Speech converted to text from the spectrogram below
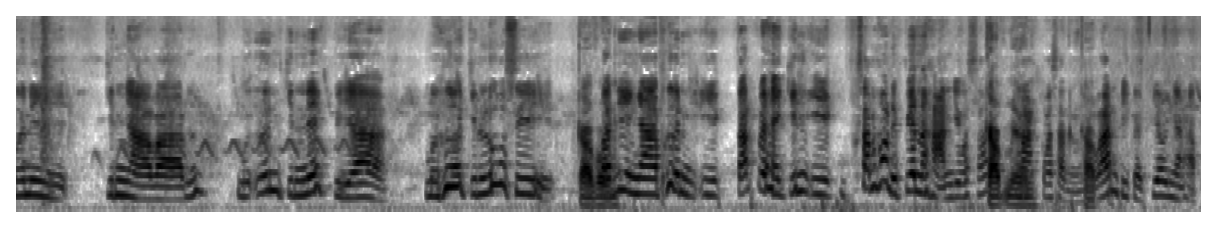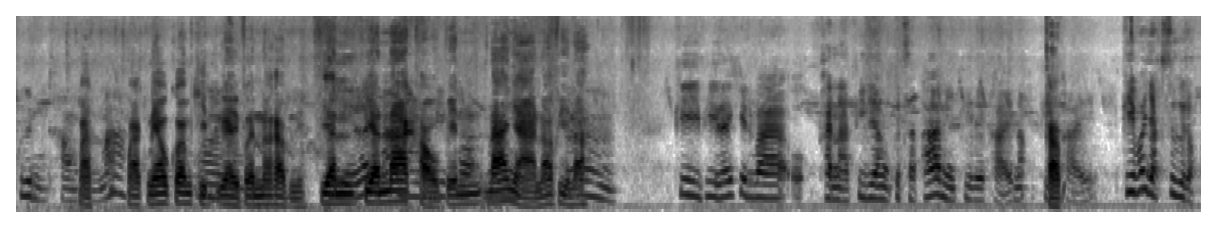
มื้อนี้ กินหญ้าหวาน มื้ออื่นกินเนปเปีย มือเฮือกินลูซี่ครับผม บัดนี้งาพื้นอีกตัดไปให้กินอีกซ้ำเฮาได้เปลี่ยนอาหารอยู่ว่าซะครับแม่นมักว่าสั่นครับ ว่านพี่ก็เกี่ยวงาพื้นเฮามัหักนมามักแนวความคิดอืมเอื่อยเพิ่นนะครับนี่เปลี่ยนดีเลยเปลี่ยนหน้านะเขาดีเป็นกว่า หน้าหยาเนาะพี่เนาะ อืมพี่พี่เลยคิดว่าโอ้ขนาดพี่เลี้ยงพฤษภานี่พี่ได้ขายเนาะพี่ครับ ขายพี่ว่าอยากซื้อหรอก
